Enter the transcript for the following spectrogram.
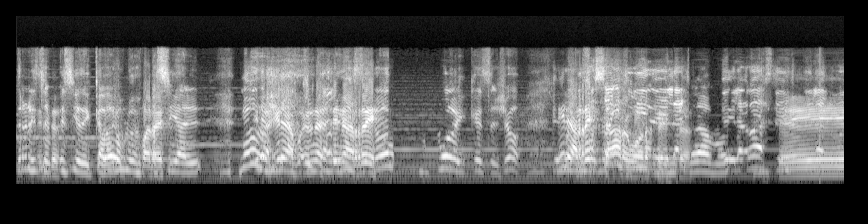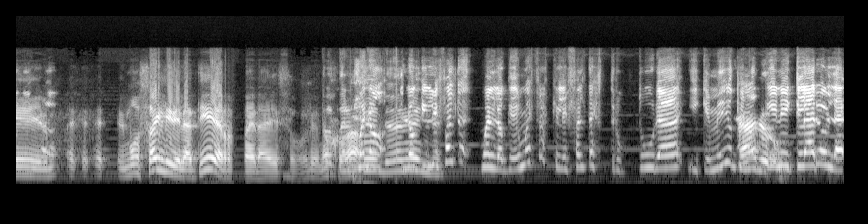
esa Entonces, especie de para- espacial. No, Era- una escena re- "No, McCoy, qué sé yo. Era re Star Wars de la, esa. de la base. Sí, el, el, el Mos Eisley de la Tierra era eso, boludo. No. Bueno, lo que le falta, bueno, lo que demuestra es que le falta estructura y que medio que Claro. no tiene claro la,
